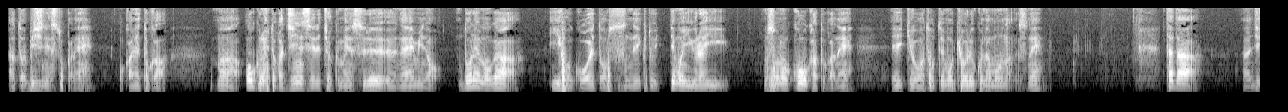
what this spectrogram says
あとはビジネスとかね、お金とか、まあ、多くの人が人生で直面する悩みのどれもがいい方向へと進んでいくと言ってもいいぐらい、その効果とかね、影響はとても強力なものなんですね。ただ、実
